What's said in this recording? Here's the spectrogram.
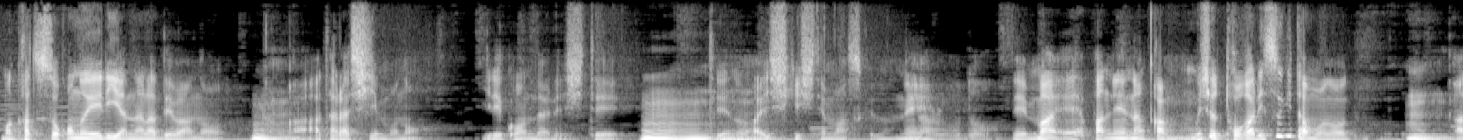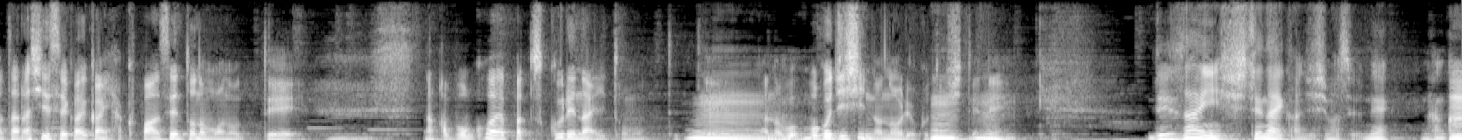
まあ、かつそこのエリアならではのうん。なんか新しいもの入れ込んだりしてうんうん。っていうのは意識してますけどね。なるほど。でまあやっぱねなんかむしろ尖りすぎたものうん。新しい世界観100%のものってなんか僕はやっぱ作れないと思ってて、うん。あのぼ僕自身の能力としてね、うんうん。デザインしてない感じしますよね。なんかこ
